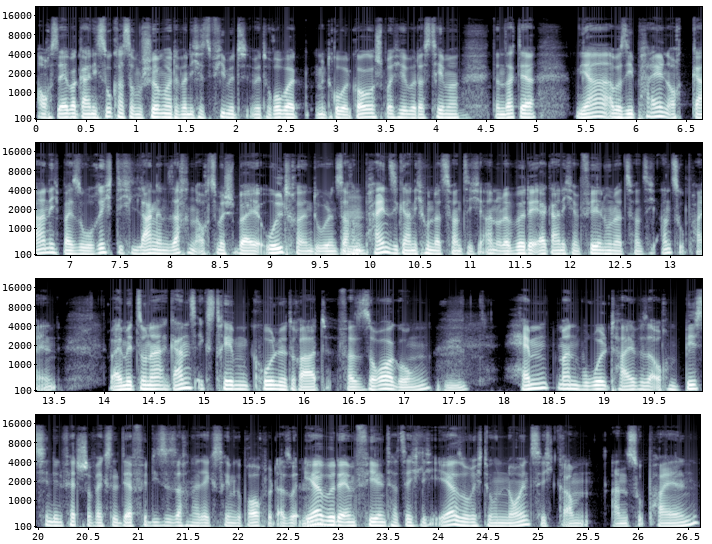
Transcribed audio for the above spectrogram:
auch selber gar nicht so krass auf dem Schirm hatte, wenn ich jetzt viel mit, mit Robert, mit Robert Gorgos spreche über das Thema, dann sagt er, ja, aber sie peilen auch gar nicht bei so richtig langen Sachen, auch zum Beispiel bei Ultra-Endurance-Sachen, Mhm. peilen sie gar nicht 120 an oder würde er gar nicht empfehlen, 120 anzupeilen. Weil mit so einer ganz extremen Kohlenhydratversorgung Mhm. Hemmt man wohl teilweise auch ein bisschen den Fettstoffwechsel, der für diese Sachen halt extrem gebraucht wird. Also Mhm. er würde empfehlen, tatsächlich eher so Richtung 90 Gramm anzupeilen,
